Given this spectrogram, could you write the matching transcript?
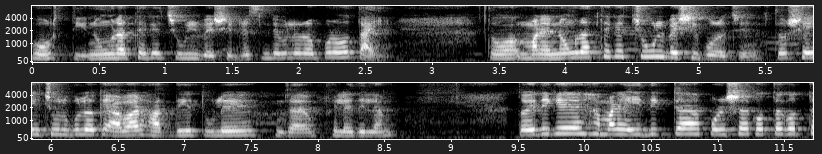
ভর্তি, নোংরা থেকে চুল বেশি ড্রেসিং টেবিলের ওপরেও তাই। তো মানে নোংরার থেকে চুল বেশি পড়েছে, তো সেই চুলগুলোকে আবার হাত দিয়ে তুলে যা, ফেলে দিলাম। তো এদিকে আমার এই দিকটা পরিষ্কার করতে করতে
